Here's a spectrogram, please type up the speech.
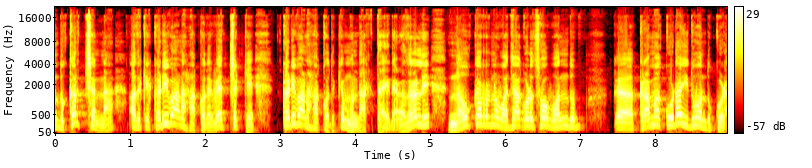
ಒಂದು ಖರ್ಚನ್ನು ಅದಕ್ಕೆ ಕಡಿವಾಣ ಹಾಕೋದಕ್ಕೆ ವೆಚ್ಚಕ್ಕೆ ಕಡಿವಾಣ ಹಾಕೋದಕ್ಕೆ ಮುಂದಾಗ್ತಾ ಇದೆ. ಅದರಲ್ಲಿ ನೌಕರರನ್ನು ವಜಾಗೊಳಿಸೋ ಒಂದು ಕ್ರಮ ಕೂಡ ಇದು ಒಂದು ಕೂಡ.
